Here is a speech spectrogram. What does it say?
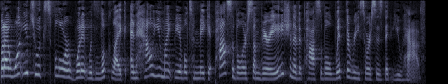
but I want you to explore what it would look like and how you might be able to make it possible or some variation of it possible with the resources that you have.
